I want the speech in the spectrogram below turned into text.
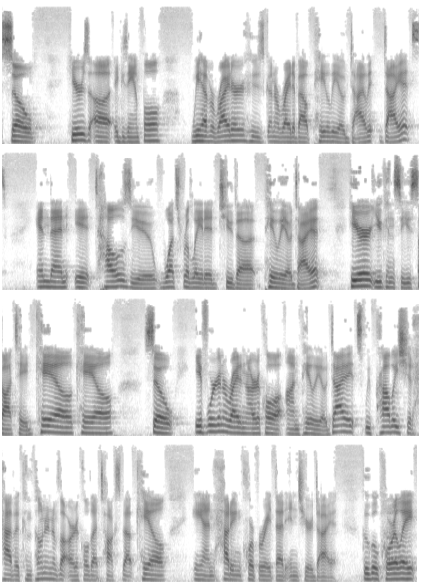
So here's an example. We have a writer who's going to write about paleo diets, and then it tells you what's related to the paleo diet. Here you can see sauteed kale, kale. So if we're going to write an article on paleo diets, we probably should have a component of the article that talks about kale and how to incorporate that into your diet. Google Correlate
